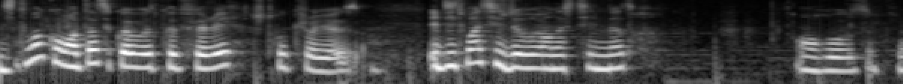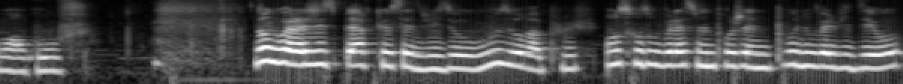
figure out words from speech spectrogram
Dites-moi en commentaire c'est quoi votre préféré, je suis trop curieuse. Et dites-moi si je devrais en acheter une autre en rose ou en rouge. Donc voilà, j'espère que cette vidéo vous aura plu. On se retrouve la semaine prochaine pour une nouvelle vidéo.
